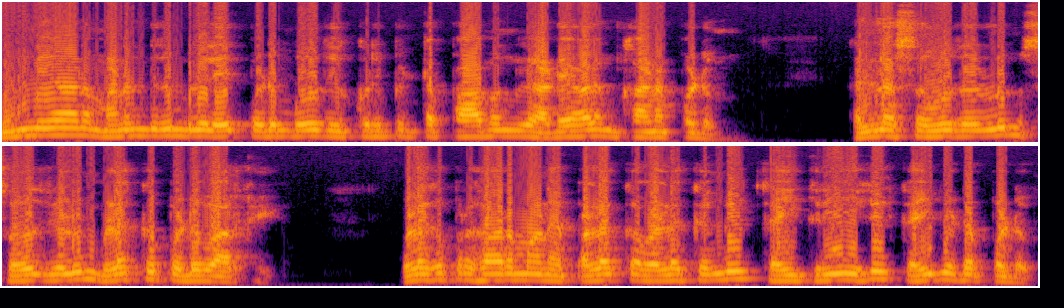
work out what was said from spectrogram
உண்மையான மனம் திரும்புதல் ஏற்படும் போது குறிப்பிட்ட பாவங்கள் அடையாளம் காணப்படும். கள்ள சகோதரர்களும் சகோதரிகளும் விளக்கப்படுவார்கள். உலக பிரகாரமான பழக்க வழக்கங்கள் கை கிரியைகள் கைவிடப்படும்.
